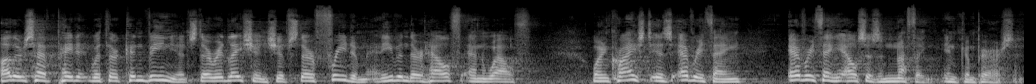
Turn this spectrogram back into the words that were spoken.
Others have paid it with their convenience, their relationships, their freedom, and even their health and wealth. When Christ is everything, everything else is nothing in comparison.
